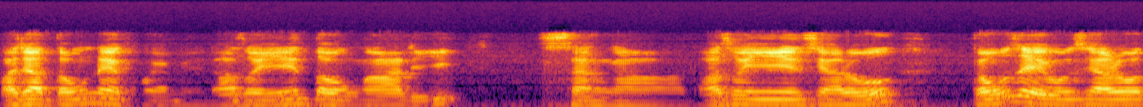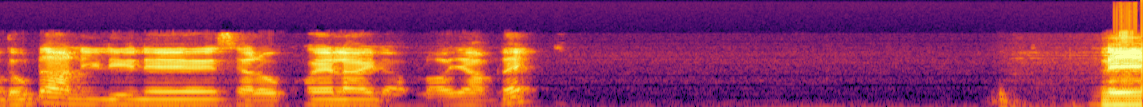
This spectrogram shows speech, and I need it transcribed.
ဒါကြောင့်3နဲ့ခွဲမယ်ဒါဆိုရင်3 5လီ15ဒါဆိုရင်ဆရာတို့30ကိုဆရာတို့ဒုဒ္ဒနီးလေးနဲ့ဆရာတို့ခွဲလိုက်တာဘယ်လောက်ရမလဲ နေ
